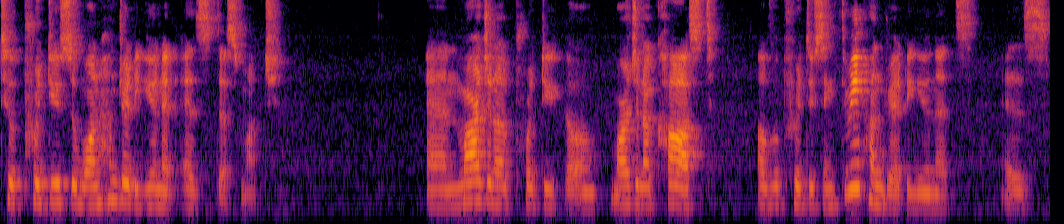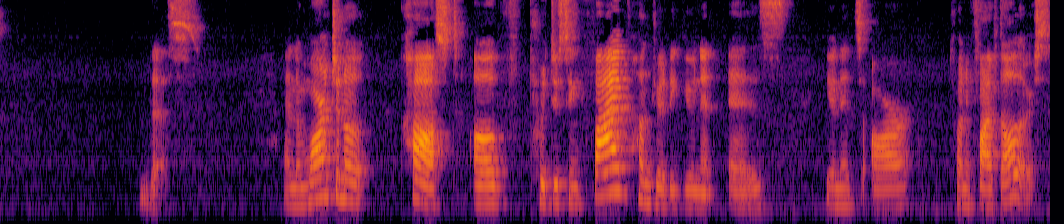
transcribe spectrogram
to produce 100 unit is this much. And marginal, produ uh, marginal cost of producing 300 units is this. And the marginal cost of producing 500 unit is units are $25.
